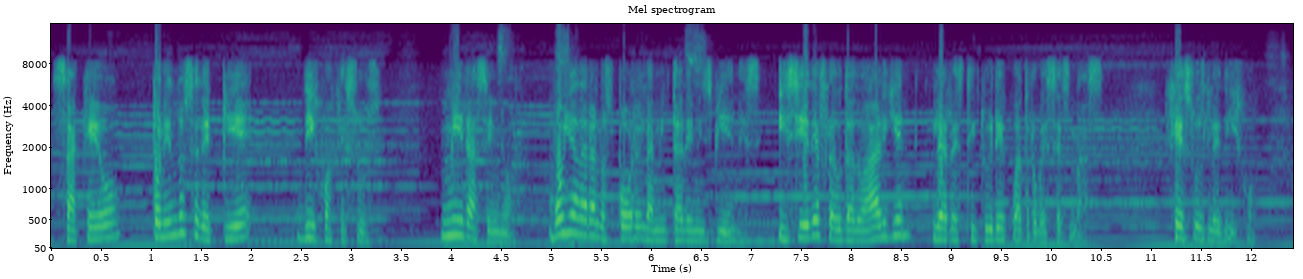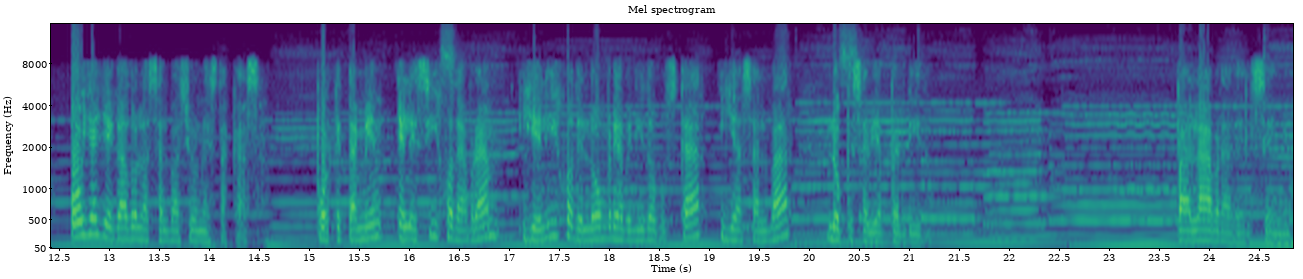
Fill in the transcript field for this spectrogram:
Saqueo, poniéndose de pie, dijo a Jesús, Mira, Señor, voy a dar a los pobres la mitad de mis bienes, y si he defraudado a alguien, le restituiré cuatro veces más. Jesús le dijo, Hoy ha llegado la salvación a esta casa, porque también Él es hijo de Abraham, y el Hijo del Hombre ha venido a buscar y a salvar lo que se había perdido. Palabra del Señor.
